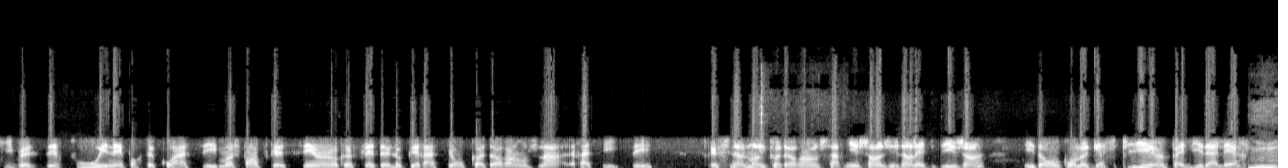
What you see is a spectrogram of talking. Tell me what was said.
qui veulent dire tout et n'importe quoi. C'est, moi, je pense que c'est un reflet de l'opération Code Orange la- ratée. tu sais. Parce que finalement, le Code Orange, ça n'a rien changé dans la vie des gens. Et donc, on a gaspillé un palier d'alerte Hmm.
